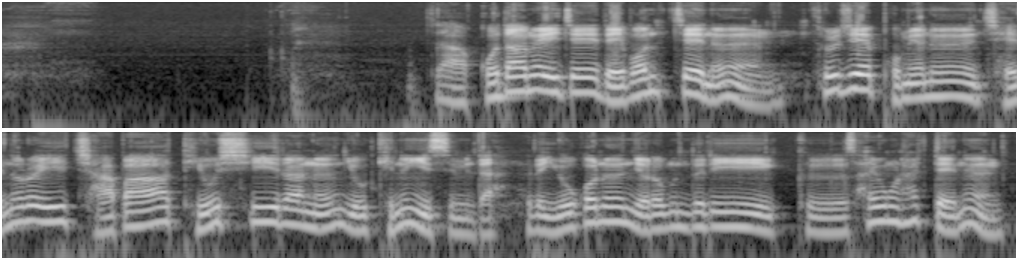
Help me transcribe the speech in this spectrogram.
자, 그 다음에 이제 네 번째는 Tools에 보면은 Generate JavaDoc라는 요 기능이 있습니다. 근데 요거는 여러분들이 그 사용을 할 때는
